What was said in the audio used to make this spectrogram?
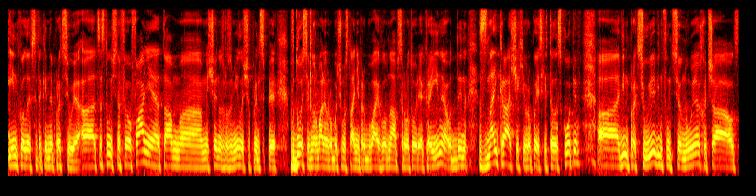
інколи все-таки не працює. Це столична Феофанія. Там е, ми щойно зрозуміли, що в принципі в досі в нормальному робочому стані перебуває головна обсерваторія країни, один з найкращих європейських телескопів. Він працює, він функціонує. Хоча от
